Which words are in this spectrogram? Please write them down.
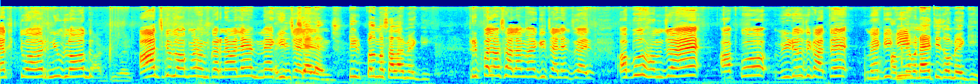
Back to our new vlog. आज के व्लॉग में हम करने वाले हैं Maggi challenge triple masala Maggi. Triple masala Maggi challenge guys अब हम जो है आपको वीडियोस दिखाते हैं मैगी की। हमने बनाई थी जो मैगी।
